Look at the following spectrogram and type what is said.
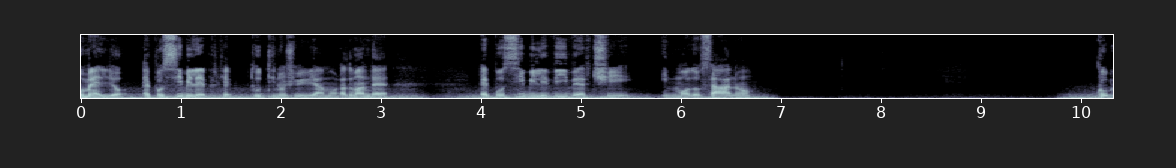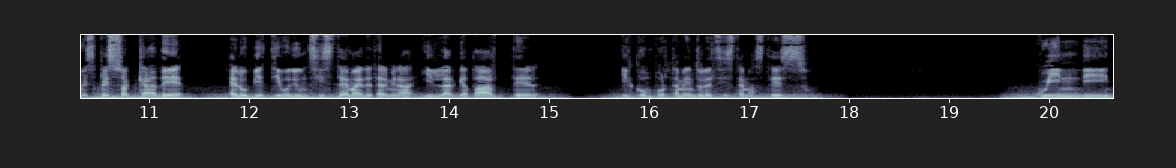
o meglio, è possibile perché tutti noi ci viviamo. La domanda è: è possibile viverci in modo sano? Come spesso accade, è l'obiettivo di un sistema che determina in larga parte il comportamento del sistema stesso. Quindi,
